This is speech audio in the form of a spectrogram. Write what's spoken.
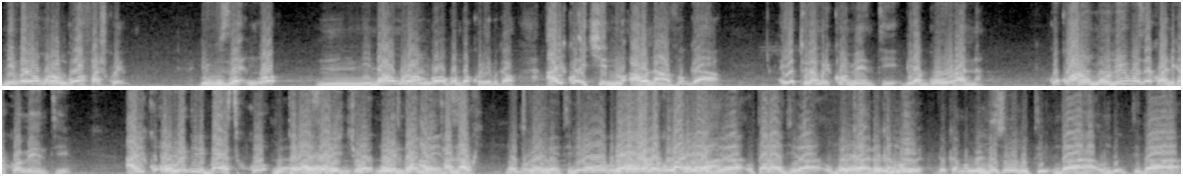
Nimba ari wo murongo wafashwe bivuze ngo ni nawo murongo ugomba kurebwaho. Ariko ikintu aho navuga iyo tureba muri komenti biragorana. Kuko hari umuntu uri buze kwandika komenti ariko already iri biased kuko mutabazi hari icyo Not- not wenda apfa nawe not comment niba wowe ubwawe utaragira umurongo umwe umunsi uvuga uti ndaha. Undi uti ndaha.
